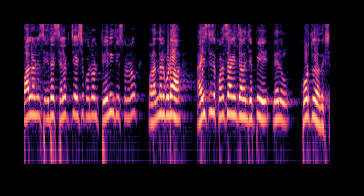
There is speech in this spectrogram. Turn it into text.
వాళ్ళని ఏదైతే సెలెక్ట్ చేసి కొన్ని రోజులు ట్రైనింగ్ తీసుకున్నారో. వాళ్ళందరూ కూడా ఐసీసీ కొనసాగించాలని చెప్పి నేను కోరుతున్నాను అధ్యక్ష.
